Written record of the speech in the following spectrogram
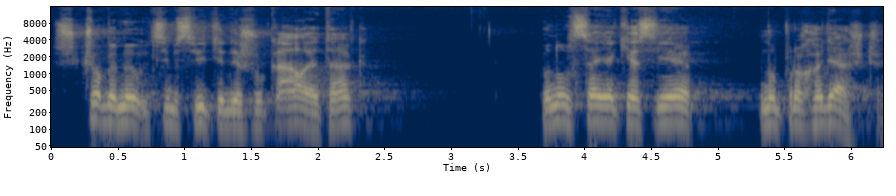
що би ми в цім світі не шукали, так? Воно все якесь є ну, проходяще.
